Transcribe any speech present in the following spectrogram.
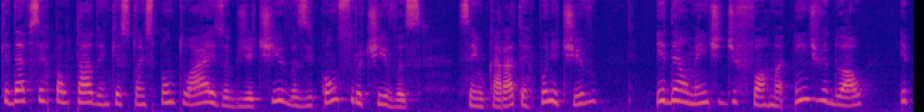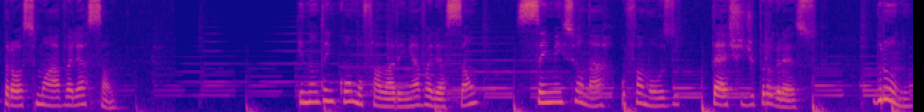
que deve ser pautado em questões pontuais, objetivas e construtivas, sem o caráter punitivo idealmente de forma individual e próximo à avaliação. E não tem como falar em avaliação sem mencionar o famoso teste de progresso. Bruno,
